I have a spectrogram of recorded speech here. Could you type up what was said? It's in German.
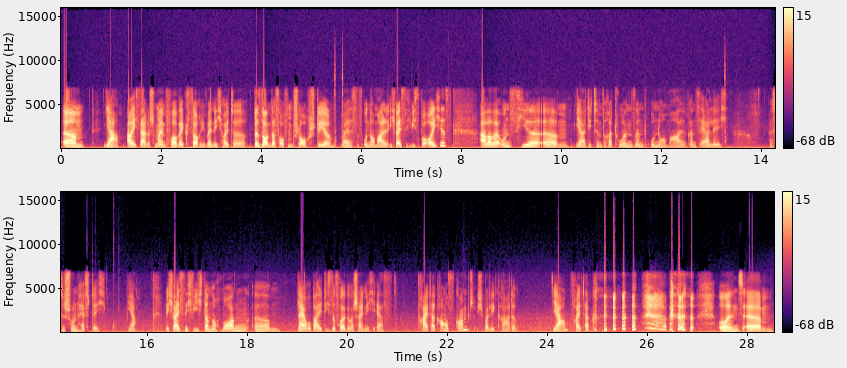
Ähm, ja, aber ich sage schon mal im Vorweg, sorry, wenn ich heute besonders auf dem Schlauch stehe, weil das ist unnormal. Ich weiß nicht, wie es bei euch ist, aber bei uns hier, ähm, ja, die Temperaturen sind unnormal, ganz ehrlich. Das ist schon heftig. Ja. Ich weiß nicht, wie ich dann noch morgen, ähm, naja, wobei diese Folge wahrscheinlich erst Freitag rauskommt. Ich überlege gerade. Ja, Freitag. Und ähm,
